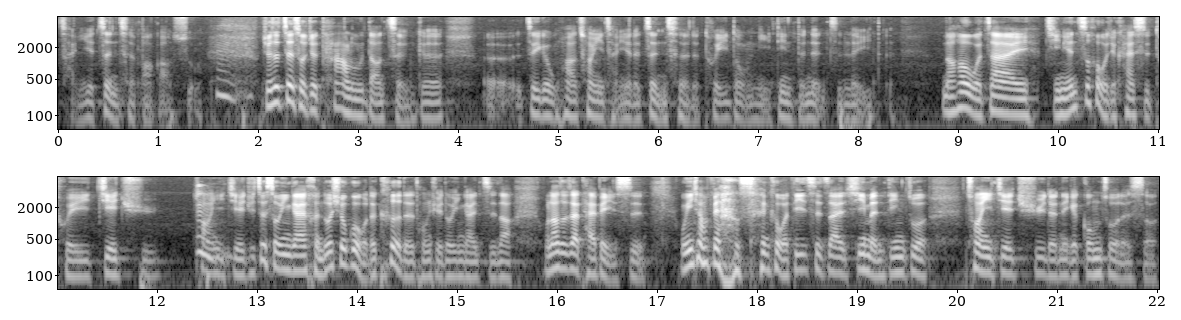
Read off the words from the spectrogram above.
产业政策报告书。嗯，就是这时候就踏入到整个呃这个文化创意产业的政策的推动、拟定等等之类的。然后我在几年之后，我就开始推街区。创意街区，这时候应该很多修过我的课的同学都应该知道，我那时候在台北市，我印象非常深刻。我第一次在西门町做创意街区的那个工作的时候，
